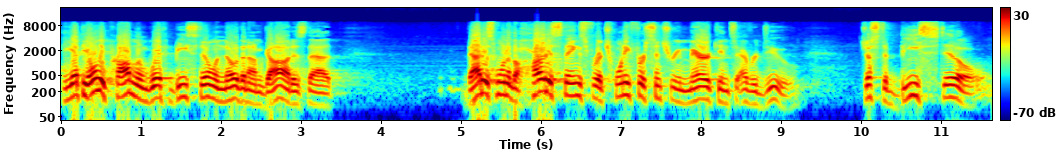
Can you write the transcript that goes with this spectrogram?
And yet, the only problem with be still and know that I'm God is that that is one of the hardest things for a 21st century American to ever do, just to be still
